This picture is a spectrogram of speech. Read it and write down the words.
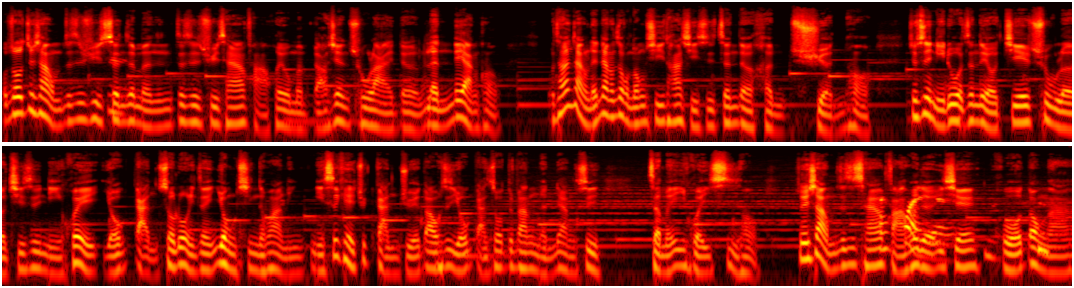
我说，就像我们这次去深圳门，这次去参加法会，我们表现出来的能量吼，我常常讲能量这种东西，它其实真的很玄吼。就是你如果真的有接触了，其实你会有感受。如果你真的用心的话，你你是可以去感觉到，或是有感受对方能量是。怎么一回事哦？所以像我们这次参加法会的一些活动啊，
